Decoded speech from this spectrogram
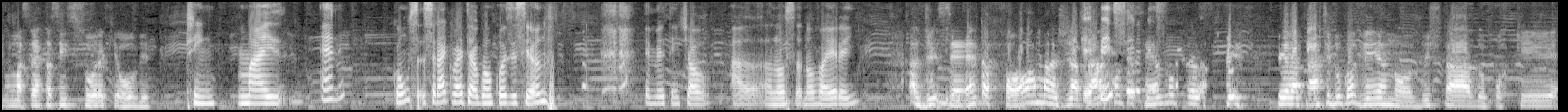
Uma certa censura que houve. Sim, mas. É, né? Como, será que vai ter alguma coisa esse ano? Remetente ao, a, a nossa nova era aí? Ah, de certa forma, já está acontecendo pela, pela, parte do governo, do Estado, porque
